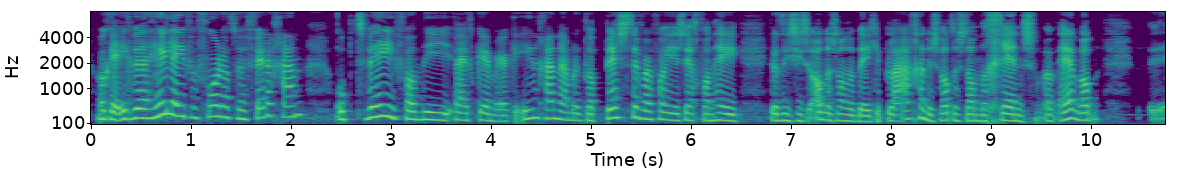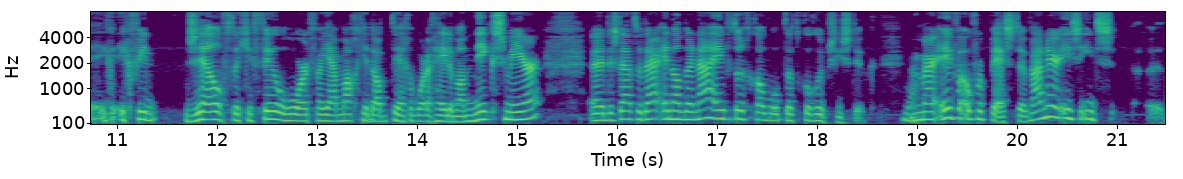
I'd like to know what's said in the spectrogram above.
Oké, okay, ik wil heel even voordat we verder gaan op twee van die vijf kenmerken ingaan. Namelijk dat pesten waarvan je zegt van hé, hey, dat is iets anders dan een beetje plagen. Dus wat is dan de grens? Hè, wat, ik, ik vind zelf dat je veel hoort van ja, mag je dan tegenwoordig helemaal niks meer. Uh, dus laten we daar en dan daarna even terugkomen op dat corruptiestuk. Ja. Maar even over pesten. Wanneer is iets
